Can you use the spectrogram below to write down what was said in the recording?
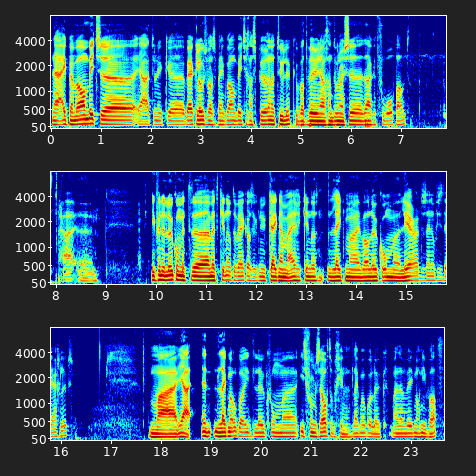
Nou, ja, ik ben wel een beetje, eh, ja, toen ik werkloos was, ben ik wel een beetje gaan speuren natuurlijk. Wat wil je nou gaan doen als je daar het voetbal ophoudt? Ja, eh, ik vind het leuk om met, eh, met kinderen te werken. Als ik nu kijk naar mijn eigen kinderen, leek mij wel leuk om eh, leraar te zijn of iets dergelijks. Maar ja, het lijkt me ook wel iets leuk om eh, iets voor mezelf te beginnen. Het lijkt me ook wel leuk, maar dan weet ik nog niet wat.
